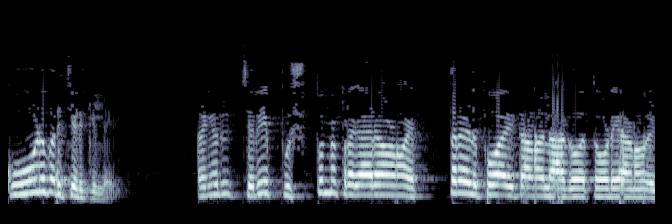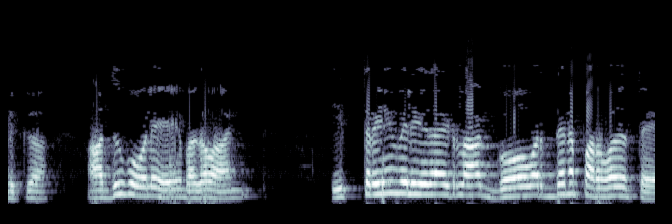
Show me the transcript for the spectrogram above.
കൂണ് പറിച്ചെടുക്കില്ലേ? അല്ലെങ്കിൽ ഒരു ചെറിയ പുഷ്പം പ്രകാരമാണോ എത്ര എളുപ്പമായിട്ടാണോ ലാഘവത്തോടെയാണോ എടുക്കുക? അതുപോലെ ഭഗവാൻ ഇത്രയും വലിയതായിട്ടുള്ള ആ ഗോവർദ്ധന പർവതത്തെ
